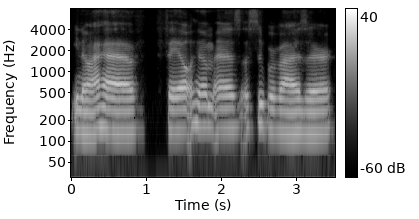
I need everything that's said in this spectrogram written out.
you know, I have failed him as a supervisor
